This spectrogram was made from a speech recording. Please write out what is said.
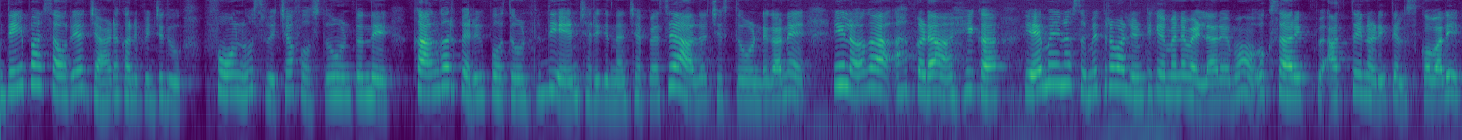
దీప శౌర్య జాడ కనిపించదు. ఫోను స్విచ్ ఆఫ్ వస్తూ ఉంటుంది. కంగారు పెరిగిపోతూ ఉంటుంది. ఏం జరిగిందని చెప్పేసి ఆలోచిస్తూ ఉండగానే ఈలోగా అక్కడ ఇక ఏమైనా సుమిత్ర వాళ్ళ ఇంటికి ఏమైనా వెళ్ళారేమో ఒకసారి అత్తయ్యని అడిగి తెలుసుకోవాలి.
